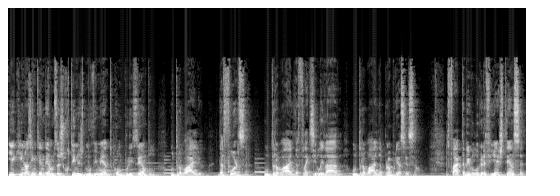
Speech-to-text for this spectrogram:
E aqui nós entendemos as rotinas de movimento como, por exemplo, o trabalho da força, o trabalho da flexibilidade, o trabalho da própria acessão. De facto, a bibliografia é extensa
